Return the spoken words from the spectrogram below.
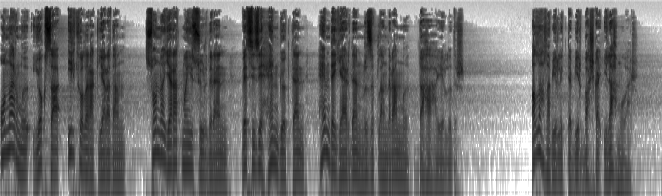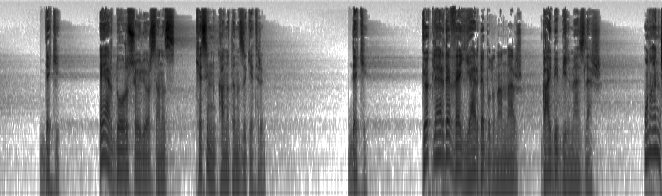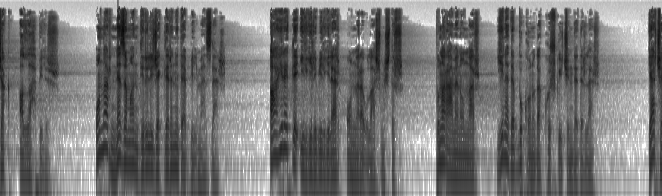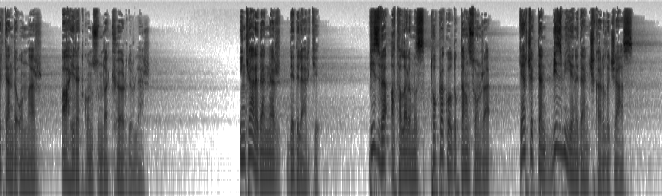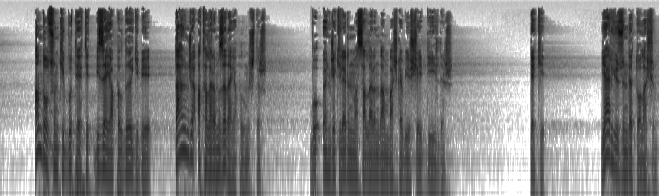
Onlar mı yoksa ilk olarak yaradan, sonra yaratmayı sürdüren ve sizi hem gökten hem de yerden rızıklandıran mı daha hayırlıdır? Allah'la birlikte bir başka ilah mı var? De ki, eğer doğru söylüyorsanız kesin kanıtınızı getirin. De ki, göklerde ve yerde bulunanlar gaybi bilmezler. Onu ancak Allah bilir. Onlar ne zaman dirileceklerini de bilmezler. Ahiretle ilgili bilgiler onlara ulaşmıştır. Buna rağmen onlar yine de bu konuda kuşku içindedirler. Gerçekten de onlar ahiret konusunda kördürler. İnkar edenler dediler ki, biz ve atalarımız toprak olduktan sonra gerçekten biz mi yeniden çıkarılacağız? Andolsun ki bu tehdit bize yapıldığı gibi daha önce atalarımıza da yapılmıştır. Bu öncekilerin masallarından başka bir şey değildir. De ki, yeryüzünde dolaşın,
